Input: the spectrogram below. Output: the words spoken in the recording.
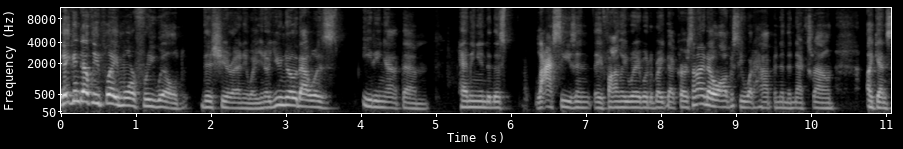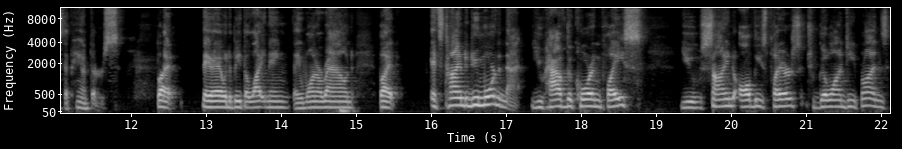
they can definitely play more free willed this year anyway. You know, you know that was eating at them heading into this last season. They finally were able to break that curse. And I know obviously what happened in the next round against the Panthers, but they were able to beat the Lightning. They won a round, but it's time to do more than that. You have the core in place. You signed all these players to go on deep runs.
